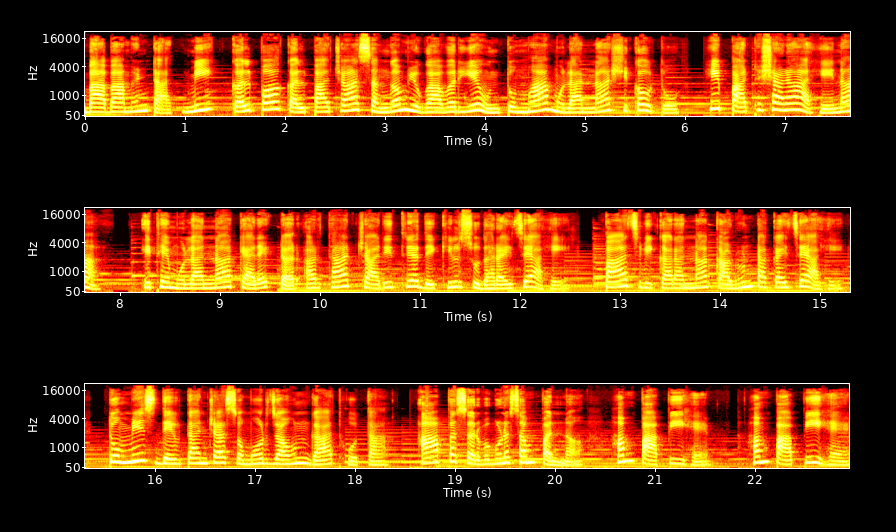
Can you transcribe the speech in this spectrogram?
बाबा म्हणतात मी कल्प कल्पाच्या संगम युगावर येऊन तुम्हा मुलांना शिकवतो. ही पाठशाळा आहे ना? इथे मुलांना कॅरेक्टर अर्थात चारित्र्य देखील सुधारायचे आहे. पाच विकारांना काढून टाकायचे आहे. तुम्हीच देवतांच्या समोर जाऊन गात होता. आप सर्वगुण संपन्न. हम पापी है. हम पापी है.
